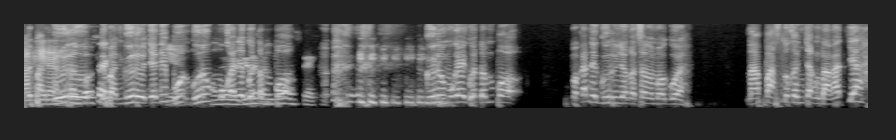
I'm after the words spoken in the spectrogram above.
depan guru, polsek. depan guru. Jadi Iya. bu- guru mukanya gue polsek. guru mukanya gue tempok. Makanya gurunya kesel sama gue. Napas lu kencang banget ya.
